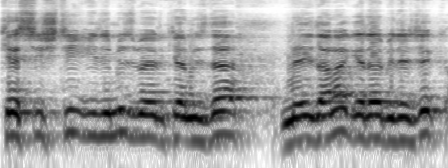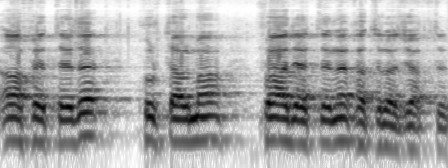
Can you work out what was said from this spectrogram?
kesiştiği ilimiz ve ülkemizde meydana gelebilecek afetlerde kurtarma faaliyetlerine katılacaktır.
